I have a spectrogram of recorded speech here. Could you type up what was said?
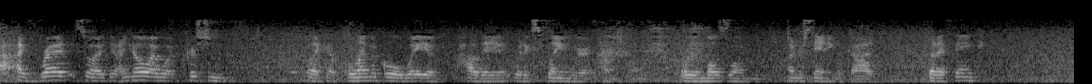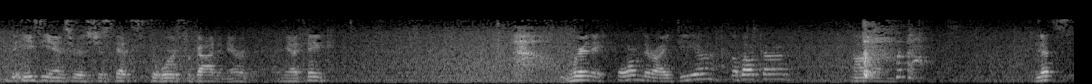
I've read, so I, I know I what Christian, like a polemical way of how they would explain where it comes from, or the Muslim understanding of God. But I think the easy answer is just that's the word for God in Arabic. I mean, I think where they formed their idea about God, um, That's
